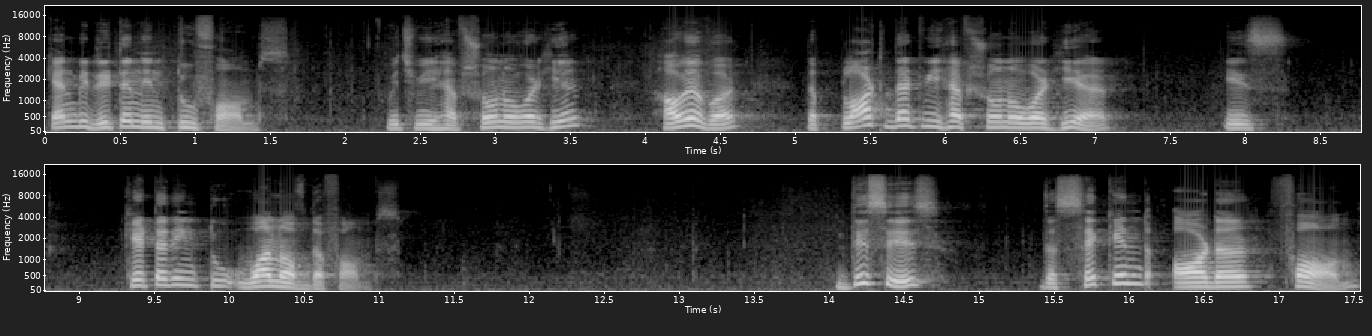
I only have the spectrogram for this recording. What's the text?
can be written in two forms which we have shown over here. However, the plot that we have shown over here is catering to one of the forms. This is the second order form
